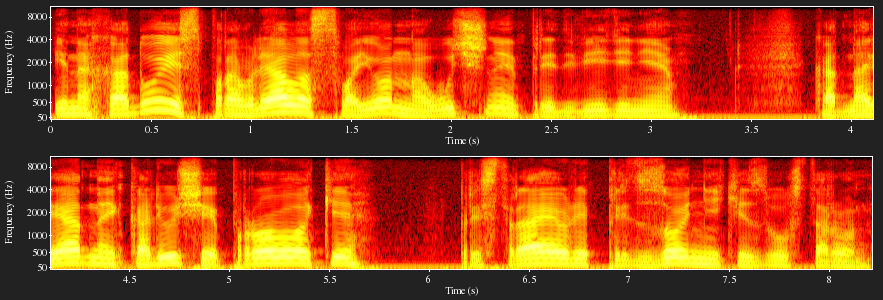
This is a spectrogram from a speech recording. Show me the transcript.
и на ходу исправляло свое научное предвидение. К однорядной колючей проволоке пристраивали предзонники с двух сторон.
